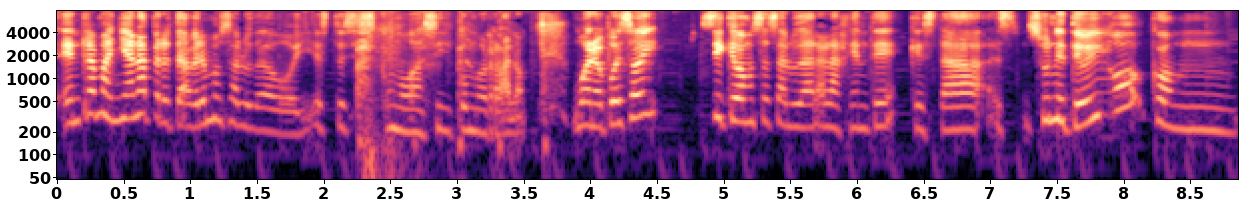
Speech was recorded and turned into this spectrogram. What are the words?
Entra mañana, pero te habremos saludado hoy. Esto es, es como así, como raro. Bueno, pues hoy sí que vamos a saludar a la gente que está. Sune, te oigo con.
